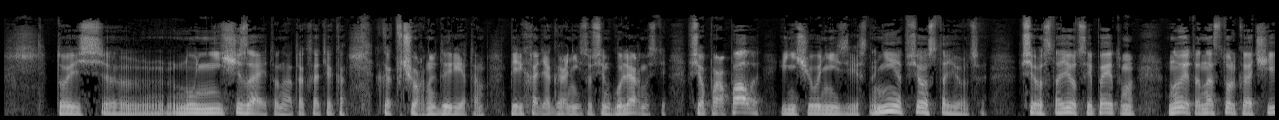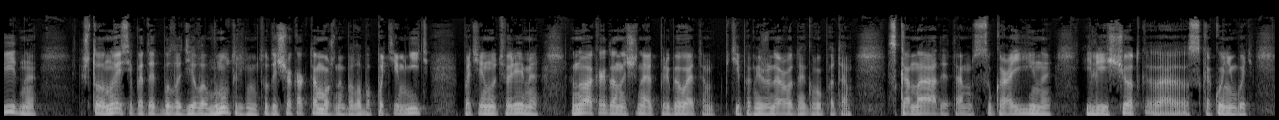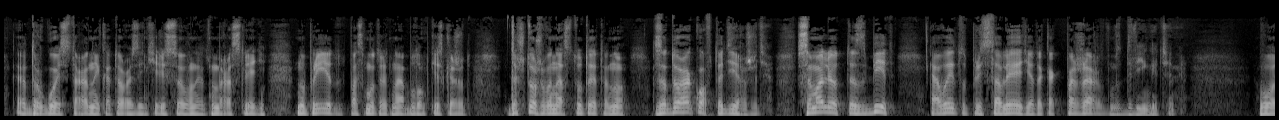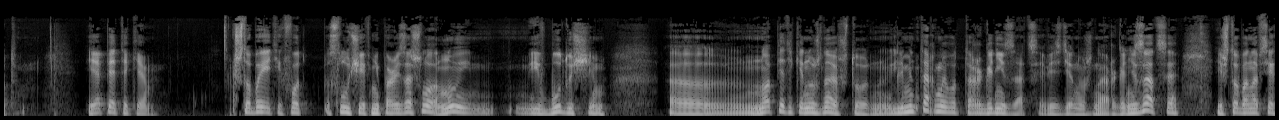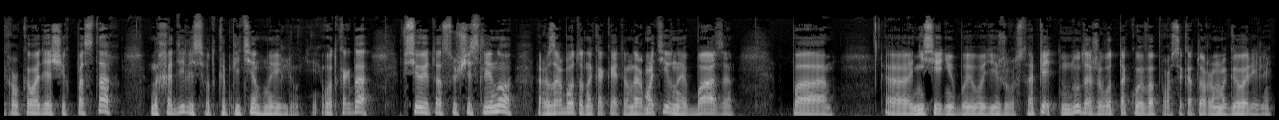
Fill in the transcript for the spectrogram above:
То есть, ну, не исчезает она, так сказать, как, как в черной дыре, там, переходя границу сингулярности, все пропало и ничего не известно. Нет, все остается. Все остается, и поэтому, ну, это настолько очевидно, что, ну, если бы это было дело внутренним, тут еще как-то можно было бы потемнить, потянуть время. Ну, а когда начинают прибывать, там, типа, международная группа, там, с Канады, там, с Украины или еще а, с какой-нибудь э, другой стороны, которая заинтересована в этом расследовании, ну, приедут, посмотрят на обломки и скажут, да что же вы нас тут это, ну, за дураков-то держите. Самолет-то сбит, а вы тут представляете это как пожар в двигателе. Вот. И опять-таки, чтобы этих вот случаев не произошло, ну и, и в будущем. Э, но опять-таки нужна что? Элементарная вот организация. Везде нужна организация. И чтобы на всех руководящих постах находились вот компетентные люди. Вот когда все это осуществлено, разработана какая-то нормативная база, по э, несению боевого дежурства. Опять, ну даже вот такой вопрос, о котором мы говорили.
